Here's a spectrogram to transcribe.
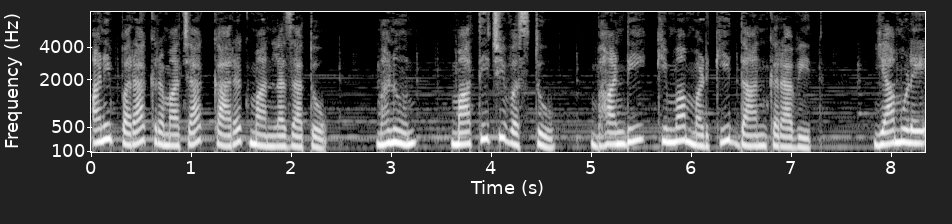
आणि पराक्रमाचा कारक मानला जातो. म्हणून मातीची वस्तू भांडी किंवा मडकी दान करावीत. यामुळे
